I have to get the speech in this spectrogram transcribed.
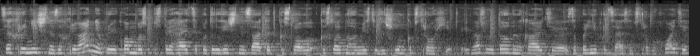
Це хронічне захворювання, при якому спостерігається патологічний закид кисло- кислотного місту зі шлунка в стравохід. І внаслідок того виникають е, запальні процеси в стравоході,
